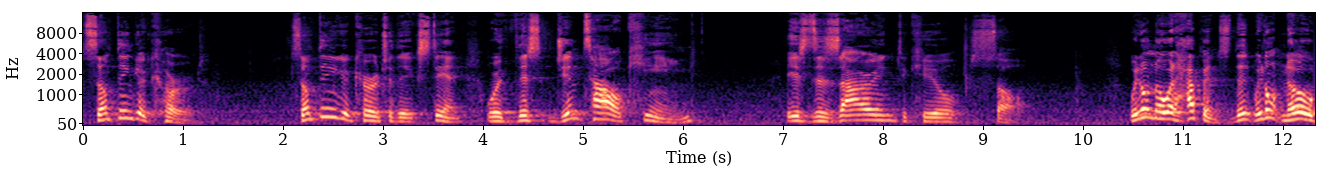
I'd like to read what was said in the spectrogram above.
something occurred. Something occurred to the extent where this Gentile king is desiring to kill Saul. We don't know what happens. We don't know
